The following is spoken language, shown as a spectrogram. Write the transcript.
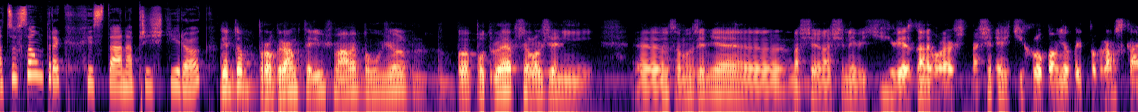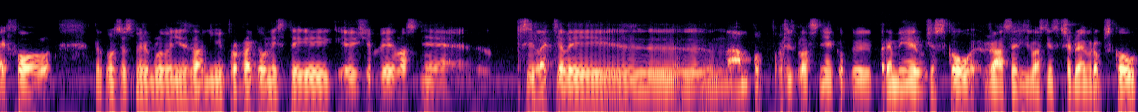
A co soundtrack chystá na příští rok? Je to program, který už máme bohužel po druhé přeložený. Eh, samozřejmě eh, naše, naše největší hvězda nebo naše největší chluba měl být program Skyfall. Dokonce jsme domluveni s hlavními protagonisty, eh, že by vlastně přiletěli nám podpořit vlastně jakoby premiéru českou, dá se říct vlastně středoevropskou,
